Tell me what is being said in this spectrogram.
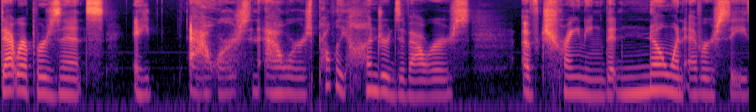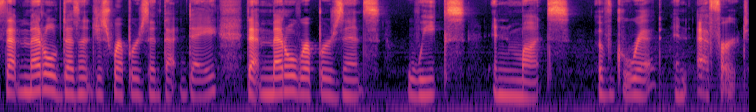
That represents a hours and hours, probably hundreds of hours of training that no one ever sees. That medal doesn't just represent that day. That medal represents weeks and months of grit and effort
